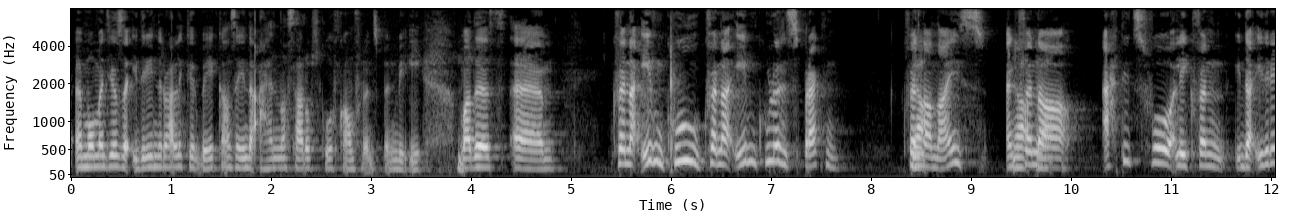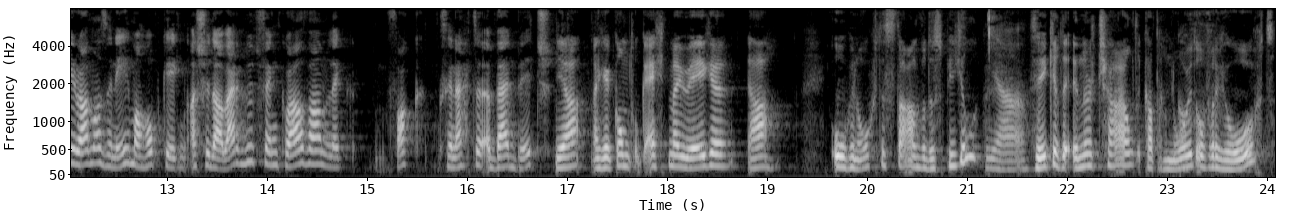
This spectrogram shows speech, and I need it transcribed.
Eh, momenteel is dat iedereen er wel een keer bij kan zijn. De agenda staat op schoolconference.be. Maar dus, ehm, ik vind dat even cool. Ik vind dat even coole gesprekken. Ik vind Ja. dat nice. En ik vind ja. dat echt iets voor... Allee, ik vind dat iedereen wel naar zijn eigen mag opkijken. Als je dat werk doet, vind ik wel van... Like, fuck, ik ben echt een bad bitch. Ja, en je komt ook echt met je eigen ja, oog in oog te staan voor de spiegel. Ja. Zeker de inner child, ik had er nooit over gehoord.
